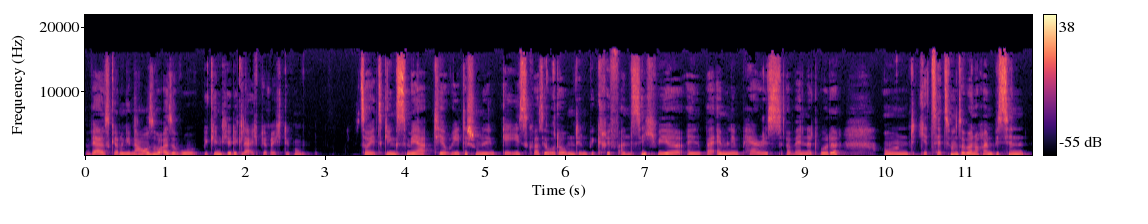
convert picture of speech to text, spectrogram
wäre es gerne genauso? Also wo beginnt hier die Gleichberechtigung? So, jetzt ging es mehr theoretisch um den Gaze quasi oder um den Begriff an sich, wie er bei Emily in Paris verwendet wurde. Und jetzt setzen wir uns aber noch ein bisschen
